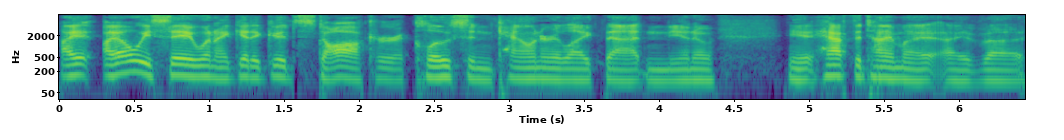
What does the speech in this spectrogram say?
I I always say when I get a good stalk or a close encounter like that, and you know, you know, half the time I, I've uh,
